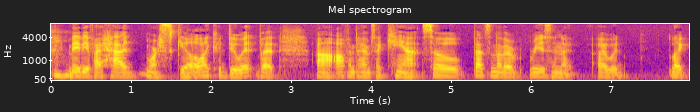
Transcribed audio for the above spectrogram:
mm-hmm. maybe if I had more skill, I could do it, but uh, oftentimes I can't. So that's another reason I I would like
